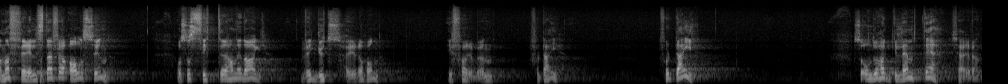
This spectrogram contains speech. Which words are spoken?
Han har frelst deg fra all synd. Og så sitter han i dag ved Guds høyre hånd i forbønn for deg. For deg! Så om du har glemt det, kjære venn,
